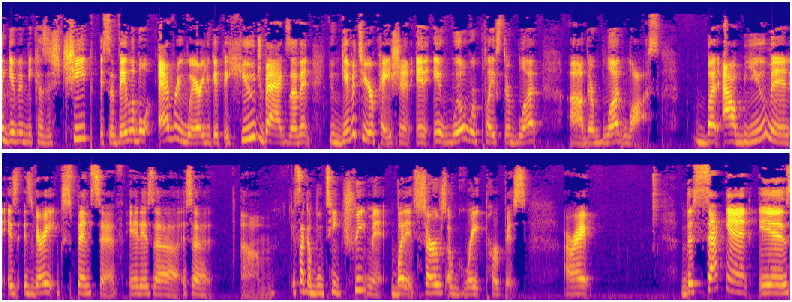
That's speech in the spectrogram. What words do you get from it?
to give it because it's cheap. It's available everywhere. You get the huge bags of it. You give it to your patient, and it will replace their blood uh, their blood loss. But albumin is, is very expensive. It is a it's a um, it's like a boutique treatment, but it serves a great purpose. All right. The second is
